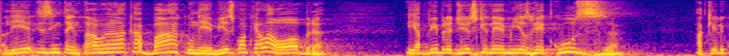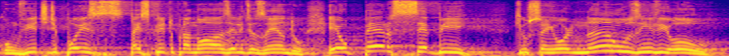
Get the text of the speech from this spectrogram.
Ali eles intentavam acabar com Neemias com aquela obra. E a Bíblia diz que Neemias recusa aquele convite. Depois está escrito para nós ele dizendo: Eu percebi que o Senhor não os enviou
